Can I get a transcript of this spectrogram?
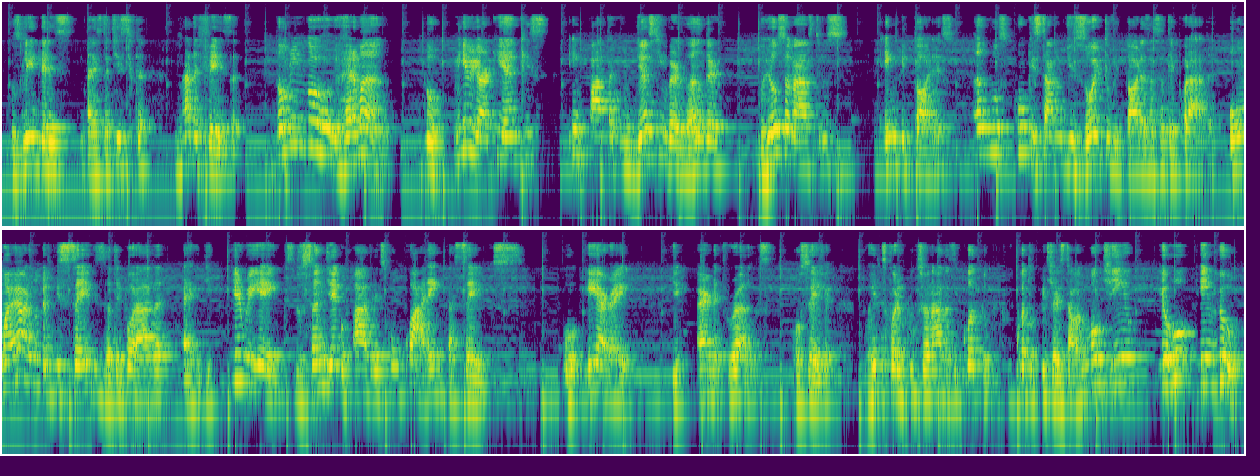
dos líderes da estatística na defesa. Domingo Herman, do New York Yankees, empata com Justin Verlander, do Houston Astros, em vitórias. Ambos conquistaram 18 vitórias nessa temporada. O maior número de saves da temporada é de Kirby Yates, do San Diego Padres, com 40 saves. O ERA de Ernest Runs, ou seja, corridas foram impulsionadas enquanto, enquanto o pitcher estava no montinho. E o Hu In-yu,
